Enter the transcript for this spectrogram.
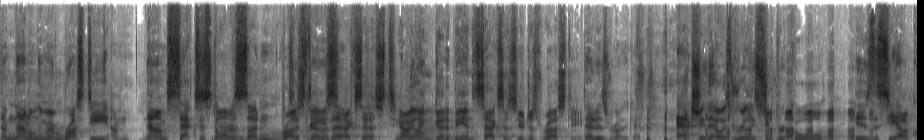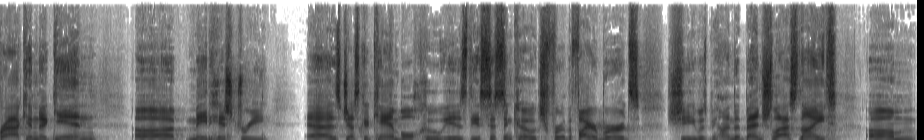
I'm not only I'm rusty. I'm now I'm sexist all of a sudden. rusty forgot about that. sexist. You're not No. even good at being sexist. You're just rusty. That is right. Okay. Actually, that was really super cool. Is the Seattle Kraken again uh, made history as Jessica Campbell, who is the assistant coach for the Firebirds. She was behind the bench last night um,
